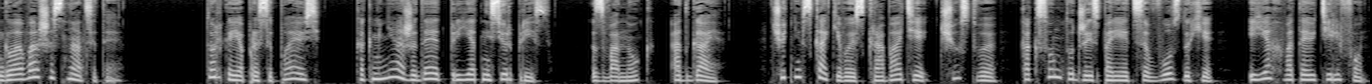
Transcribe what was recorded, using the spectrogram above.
Глава 16. Только я просыпаюсь, как меня ожидает приятный сюрприз. Звонок от Гая. Чуть не вскакиваю с кровати, чувствую, как сон тут же испаряется в воздухе, и я хватаю телефон.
